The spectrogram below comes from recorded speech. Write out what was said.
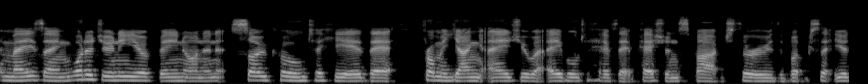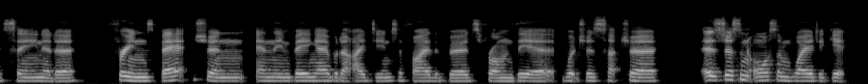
Amazing. What a journey you have been on. And it's so cool to hear that from a young age you were able to have that passion sparked through the books that you'd seen at a friend's bach and and then being able to identify the birds from there, which is such a it's just an awesome way to get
